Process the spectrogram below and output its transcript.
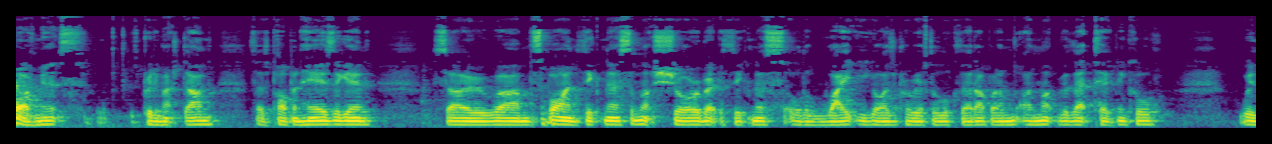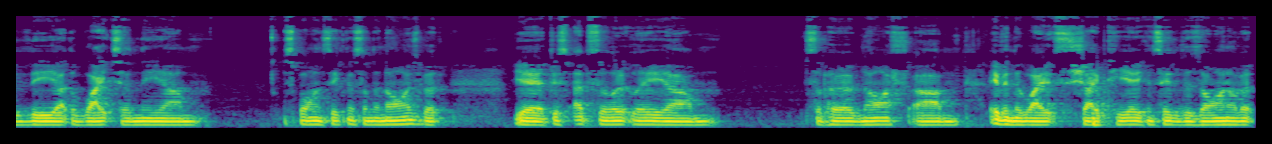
five minutes, it's pretty much done. So it's popping hairs again. So um, spine thickness, I'm not sure about the thickness or the weight. You guys probably have to look that up. I'm, I'm not that technical with the uh, the weights and the um, spine thickness on the knives, but yeah, just absolutely um, superb knife. Um, even the way it's shaped here, you can see the design of it,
